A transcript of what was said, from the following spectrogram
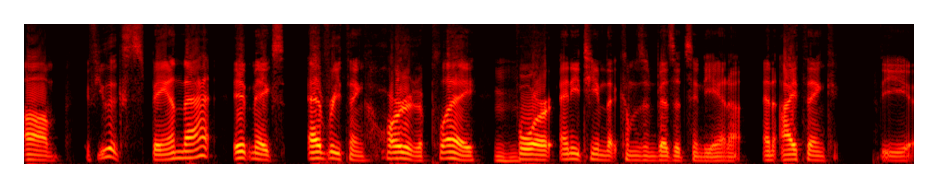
um, if you expand that, it makes everything harder to play Mhm. for any team that comes and visits Indiana. And I think the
